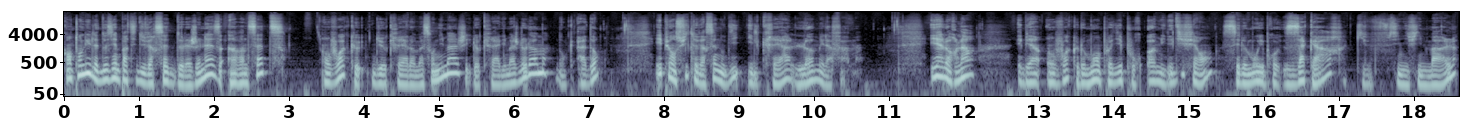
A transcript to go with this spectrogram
Quand on lit la deuxième partie du verset de la Genèse 1.27, on voit que Dieu créa l'homme à son image, il le créa à l'image de l'homme, donc Adam, et puis ensuite, le verset nous dit Il créa l'homme et la femme. Et alors là, eh bien, on voit que le mot employé pour homme, il est différent. C'est le mot hébreu zakar, qui signifie mâle.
